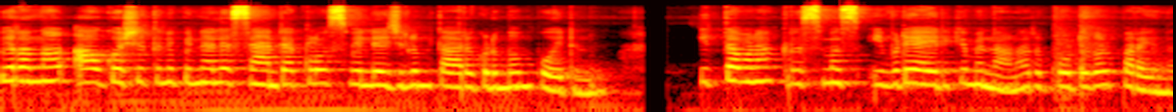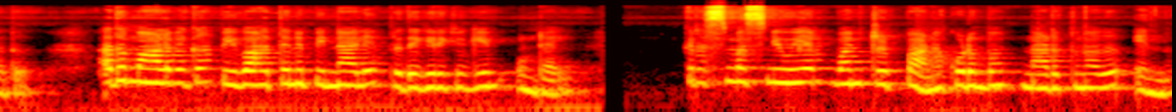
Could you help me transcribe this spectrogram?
പിറന്നാൾ ആഘോഷത്തിന് പിന്നാലെ സാന്റാക്ലോസ് വില്ലേജിലും താരകുടുംബം പോയിരുന്നു. ഇത്തവണ ക്രിസ്മസ് ഇവിടെയായിരിക്കുമെന്നാണ് റിപ്പോർട്ടുകൾ പറയുന്നത്. അത് മാളവിക വിവാഹത്തിന് പിന്നാലെ പ്രതികരിക്കുകയും ഉണ്ടായി. ക്രിസ്മസ് ന്യൂ ഇയർ വൺ ട്രിപ്പാണ് കുടുംബം നടത്തുന്നത് എന്ന്.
